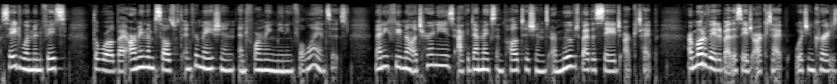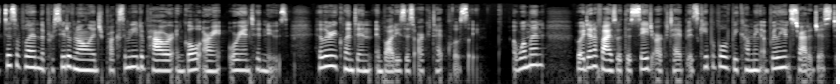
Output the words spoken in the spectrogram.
Sage women face the world by arming themselves with information and forming meaningful alliances. Many female attorneys, academics, and politicians are moved by the sage archetype, are motivated by the sage archetype, which encourages discipline, the pursuit of knowledge, proximity to power, and goal oriented news. Hillary Clinton embodies this archetype closely. A woman who identifies with this sage archetype is capable of becoming a brilliant strategist.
